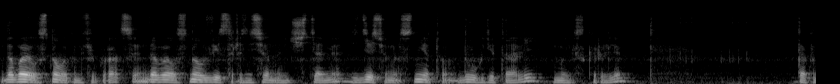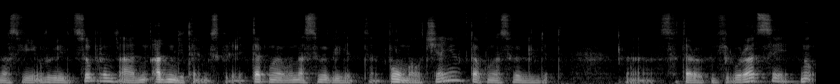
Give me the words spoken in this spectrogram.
добавилась новая конфигурация, добавился новый вид с разнесенными частями. Здесь у нас нету двух деталей, мы их скрыли. Так у нас выглядит собран, а, одну деталь мы скрыли. Так мы, у нас выглядит по умолчанию, так у нас выглядит а, с второй конфигурацией. Ну,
